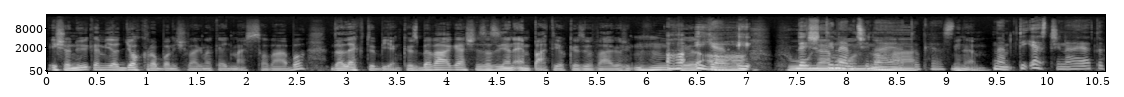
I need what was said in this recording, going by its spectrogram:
és a nők emiatt gyakrabban is vágnak egymás szavába, de a legtöbb ilyen közbevágás, ez az ilyen empátia közbevágás. Uh-huh, Aha, tőle, igen, ah, hú, de és nem ti nem mond, csináljátok hát, ezt. Mi nem? Nem, ti ezt csináljátok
